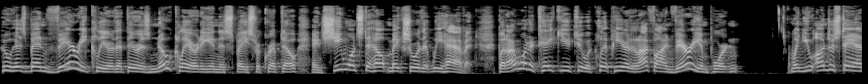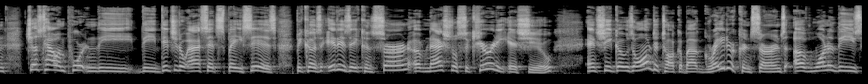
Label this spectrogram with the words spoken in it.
who has been very clear that there is no clarity in this space for crypto, and she wants to help make sure that we have it. But I want to take you to a clip here that I find very important when you understand just how important the the digital asset space is because it is a concern of national security issue and she goes on to talk about greater concerns of one of these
